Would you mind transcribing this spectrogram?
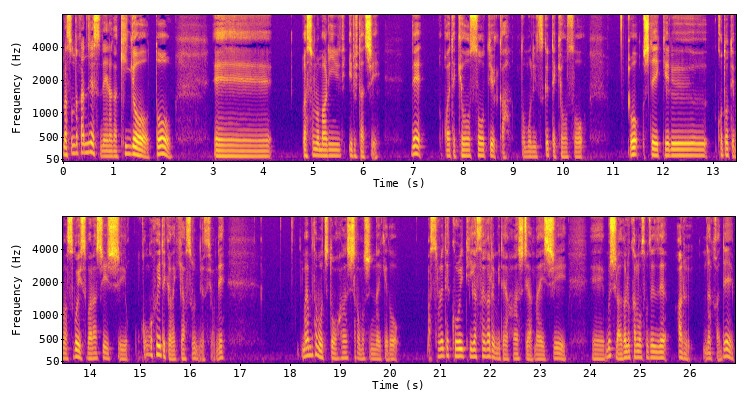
まあそんな感じですね。なんか企業と、えー、まあ、その周りにいる人たちでこうやって競争というか共に作って競争をしていけることってまあすごい素晴らしいし今後増えていくような気がするんですよね。前も多分ちょっとお話ししたかもしれないけどまあ、それでクオリティが下がるみたいな話ではないし、えー、むしろ上がる可能性も全然ある中で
